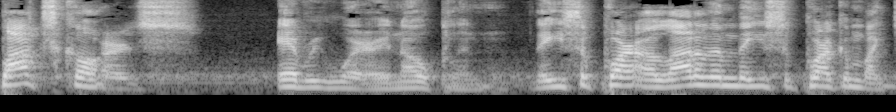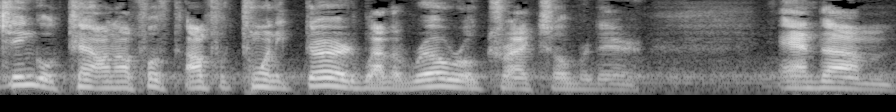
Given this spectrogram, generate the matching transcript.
boxcars everywhere in Oakland. They used to park, a lot of them, they used to park them by Jingletown off of, off of 23rd by the railroad tracks over there. And, um,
